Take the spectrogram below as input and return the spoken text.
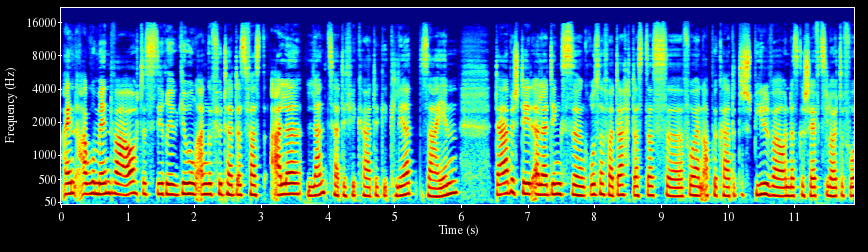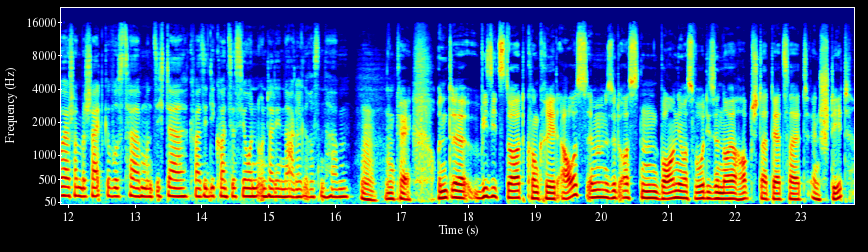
Ein Argument war auch, dass die Regierung angeführt hat, dass fast alle Landzertifikate geklärt seien. Da besteht allerdings ein großer Verdacht, dass das äh, vorher ein abgekartetes Spiel war und dass Geschäftsleute vorher schon Bescheid gewusst haben und sich da quasi die Konzessionen unter den Nagel gerissen haben. Hm, okay. Und äh, wie sieht es dort konkret aus im Südosten Borneos, wo diese neue Hauptstadt derzeit entsteht?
